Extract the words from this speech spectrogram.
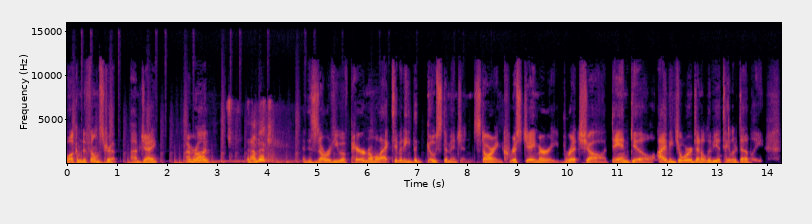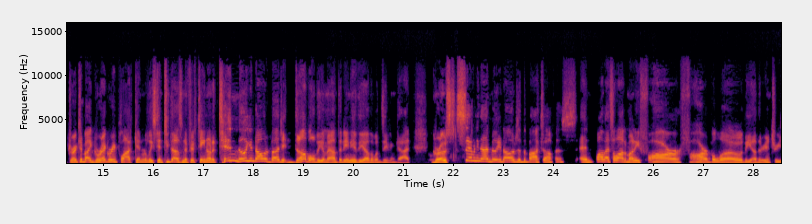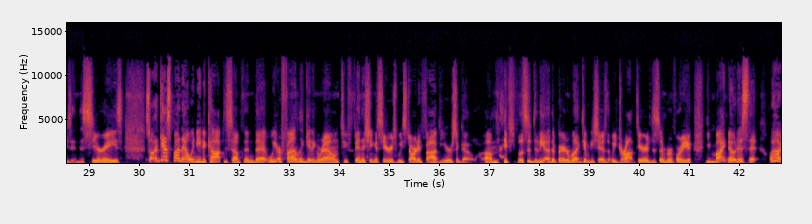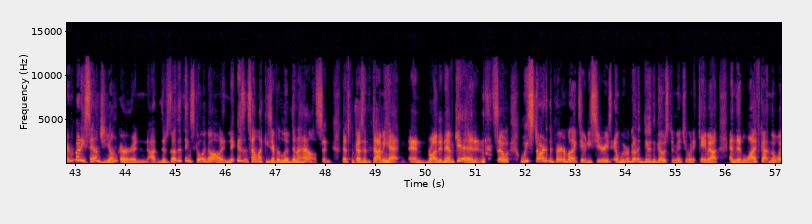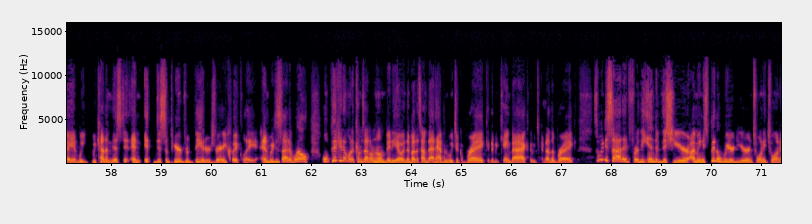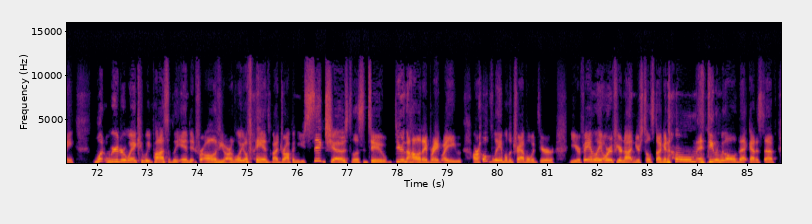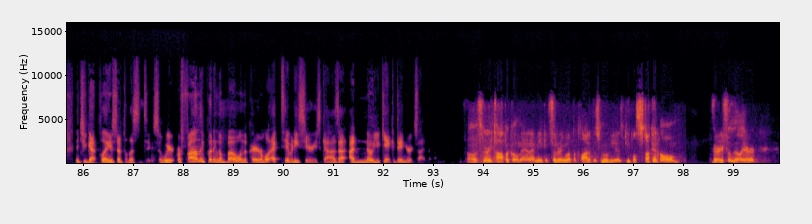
Welcome to Film Strip. I'm Jay, I'm Ron. And I'm Nick. And this is our review of Paranormal Activity The Ghost Dimension, starring Chris J. Murray, Brit Shaw, Dan Gill, Ivy George, and Olivia Taylor Dudley. Directed by Gregory Plotkin, released in 2015 on a $10 million budget, double the amount that any of the other ones even got. Grossed $79 million at the box office. And while that's a lot of money, far, far below the other entries in this series. So I guess by now we need to cop to something that we are finally getting around to finishing a series we started five years ago. Um, if you listen to the other paranormal activity shows that we dropped here in December for you, you might notice that, wow, everybody sounds younger and uh, there's other things going on. And Nick doesn't sound like he's ever lived in a house. And that's because at the time he hadn't. And Ron didn't have a kid. And so we started the paranormal activity series and we were going to do the ghost dimension when it came out. And then life got in the way and we, we kind of missed it and it disappeared from theaters very quickly. And we decided, well, we'll pick it up when it comes out on home video. And then by the time that happened, we took a break and then we came back, and then we took another break. So we decided for the end of this year, I mean, it's been a weird year in 2020. What weirder way could we possibly end it for all of you, our loyal fans, by dropping you six shows to listen to during the holiday break while you are hopefully able to travel with your your family, or if you're not and you're still stuck at home and dealing with all of that kind of stuff, that you've got plenty of stuff to listen to. So we're we're finally putting a bow on the paranormal activity series, guys. I, I know you can't contain your excitement. Oh, it's very topical, man. I mean, considering what the plot of this movie is, people stuck at home, very familiar,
